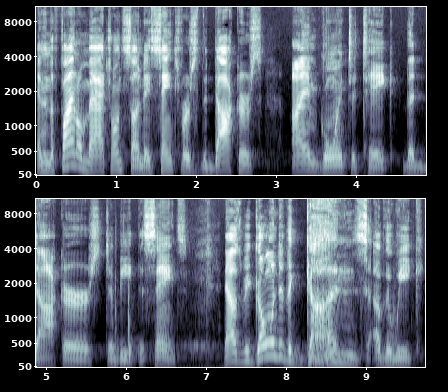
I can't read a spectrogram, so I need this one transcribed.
And then the final match on Sunday, Saints versus the Dockers. I am going to take the Dockers to beat the Saints. Now, as we go into the guns of the week,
